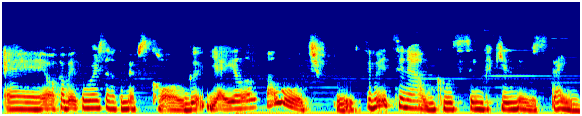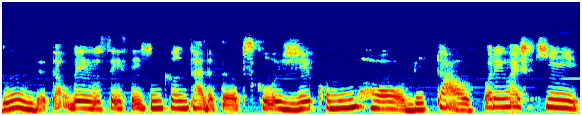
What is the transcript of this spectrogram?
é, eu acabei conversando com a minha psicóloga e aí ela falou, tipo, se medicina é algo que você sempre quis, mas você tá em dúvida, talvez você esteja encantada pela psicologia como um hobby e tal. Porém, eu acho que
